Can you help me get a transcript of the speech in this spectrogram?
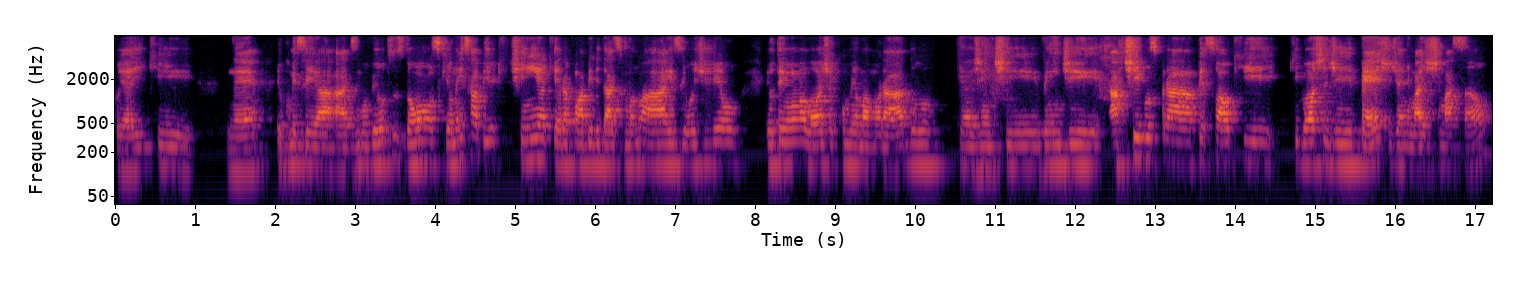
foi aí que né? Eu comecei a, a, desenvolver outros dons que eu nem sabia que tinha, que era com habilidades manuais, e hoje eu, eu tenho uma loja com meu namorado que a gente vende artigos para pessoal que, que gosta de pet, de animais de estimação.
